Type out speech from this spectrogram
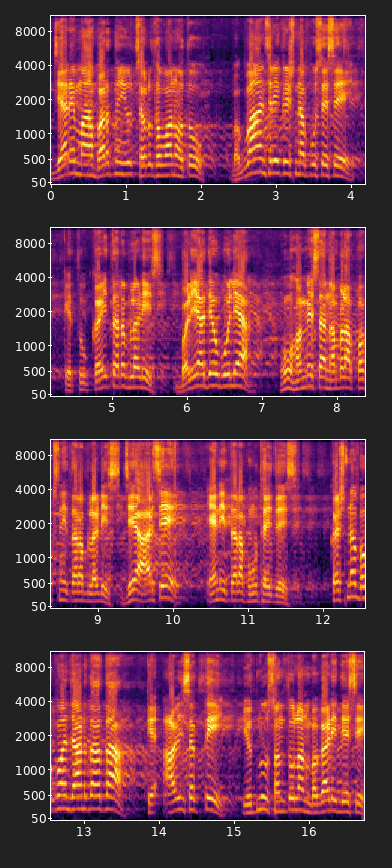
જ્યારે મહાભારતનું યુદ્ધ શરૂ થવાનું હતું, ભગવાન શ્રી કૃષ્ણ પૂછે છે કે, તું કઈ તરફ લડીશ? બળિયાદેવ બોલ્યા, હું હંમેશા નબળા પક્ષની તરફ લડીશ. જે હારશે, એની તરફ હું થઈ જઈશ. કૃષ્ણ ભગવાન જાણતા હતા કે આવી શક્તિ યુદ્ધનું સંતુલન બગાડી દેશે.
